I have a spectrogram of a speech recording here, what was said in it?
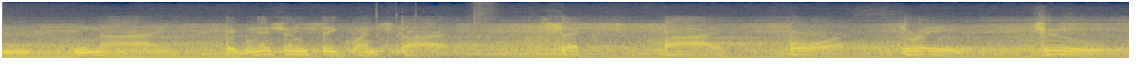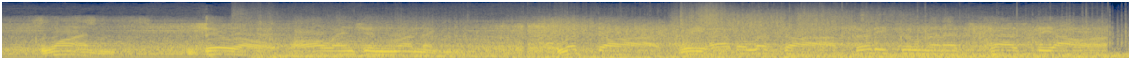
10, 9, ignition sequence start. 6, 5, 4, 3, 2, 1, 0. All engine running. Liftoff. We have a liftoff. 32 minutes past the hour.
